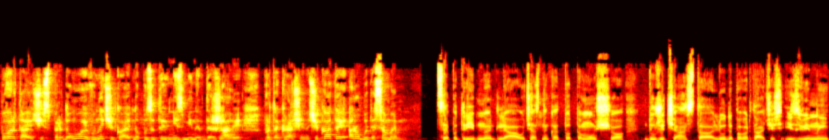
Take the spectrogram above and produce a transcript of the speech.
Повертаючись з передової, вони чекають на позитивні зміни в державі, проте краще не чекати, а робити самим. Це потрібно для учасника АТО, тому що дуже часто люди, повертаючись із війни,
